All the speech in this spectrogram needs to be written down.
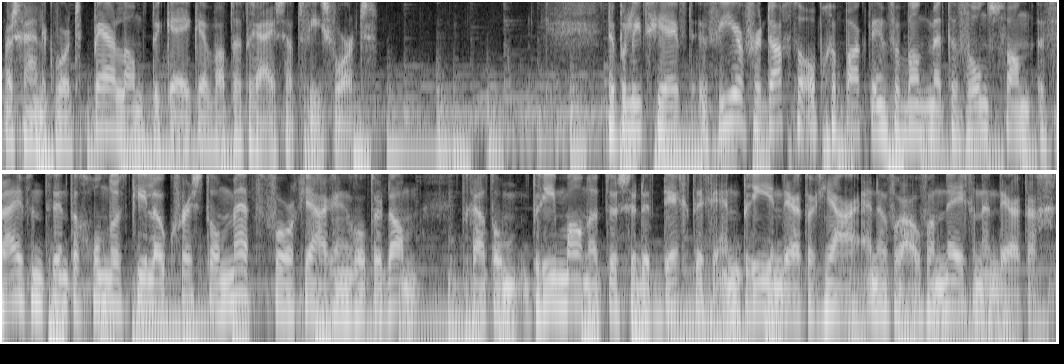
Waarschijnlijk wordt per land bekeken wat het reisadvies wordt. De politie heeft vier verdachten opgepakt in verband met de vondst van 2500 kilo crystal meth vorig jaar in Rotterdam. Het gaat om drie mannen tussen de 30 en 33 jaar en een vrouw van 39.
